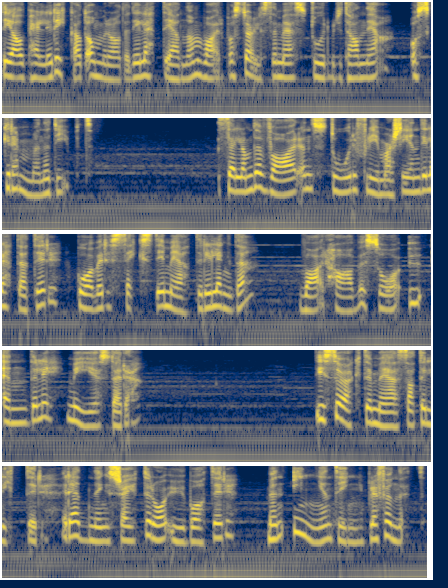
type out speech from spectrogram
Det hjalp heller ikke at området de lette gjennom var på størrelse med Storbritannia, og skremmende dypt. Selv om det var en stor flymaskin de lette etter, på over 60 meter i lengde, var havet så uendelig mye større. De søkte med satellitter, redningsskøyter og ubåter, men ingenting ble funnet.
